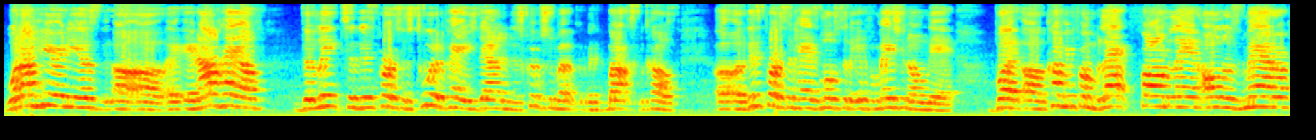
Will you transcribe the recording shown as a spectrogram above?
what I'm hearing is, uh, uh, and I'll have the link to this person's Twitter page down in the description box because uh, uh, this person has most of the information on that. But uh, coming from Black Farmland Owners Matter,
